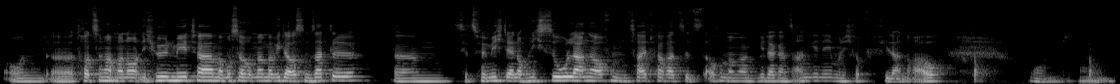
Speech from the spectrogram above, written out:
Und äh, trotzdem hat man ordentlich Höhenmeter. Man muss auch immer mal wieder aus dem Sattel. Ähm, ist jetzt für mich, der noch nicht so lange auf dem Zeitfahrrad sitzt, auch immer mal wieder ganz angenehm. Und ich glaube für viele andere auch. Und ähm,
